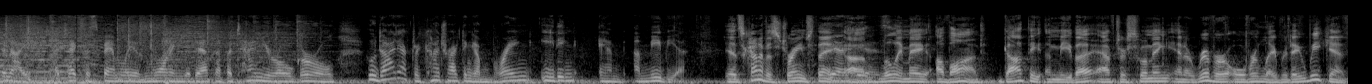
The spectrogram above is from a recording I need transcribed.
Tonight, a Texas family is mourning the death of a 10-year-old girl who died after contracting a brain-eating am amoeba. It's kind of a strange thing. Yeah, uh, Lily Mae Avant got the amoeba after swimming in a river over Labor Day weekend.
